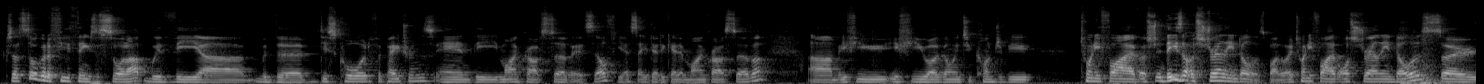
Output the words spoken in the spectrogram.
because I've still got a few things to sort up with the uh, with the Discord for patrons and the Minecraft server itself. Yes, a dedicated Minecraft server. Um, if you if you are going to contribute 25 these are Australian dollars by the way 25 Australian dollars so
